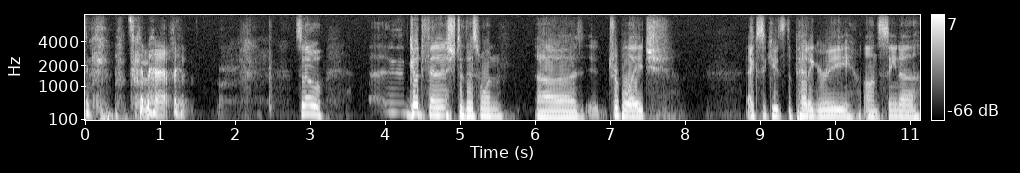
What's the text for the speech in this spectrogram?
it's gonna happen. So, uh, good finish to this one. Uh, Triple H executes the pedigree on Cena.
